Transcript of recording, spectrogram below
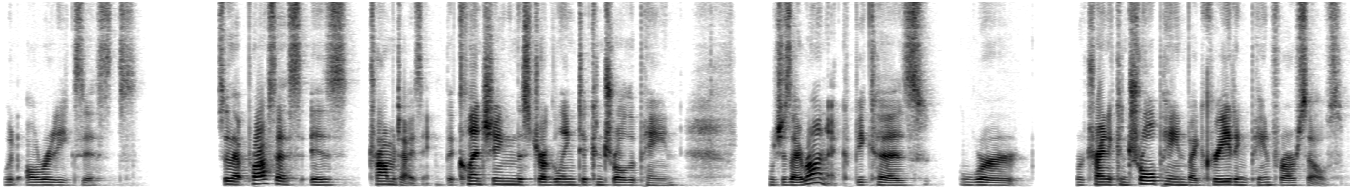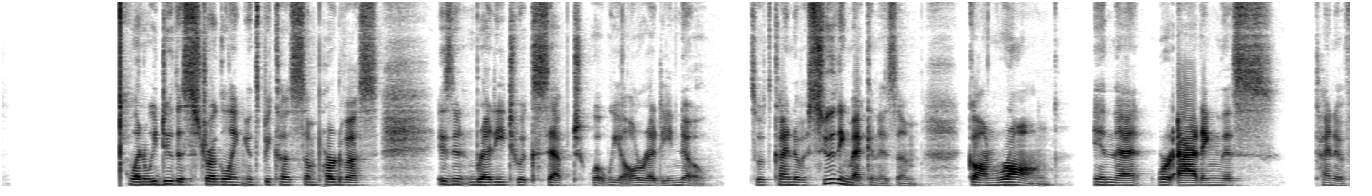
what already exists. So that process is traumatizing. The clenching, the struggling to control the pain which is ironic because we're we're trying to control pain by creating pain for ourselves. When we do this struggling, it's because some part of us isn't ready to accept what we already know. So it's kind of a soothing mechanism gone wrong in that we're adding this kind of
